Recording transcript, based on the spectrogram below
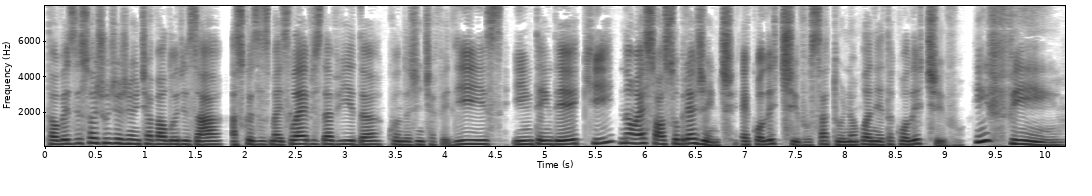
Talvez isso ajude a gente a valorizar as coisas mais leves da vida, quando a gente é feliz e entender que não é só sobre a gente, é coletivo. Saturno é um planeta coletivo. Enfim,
